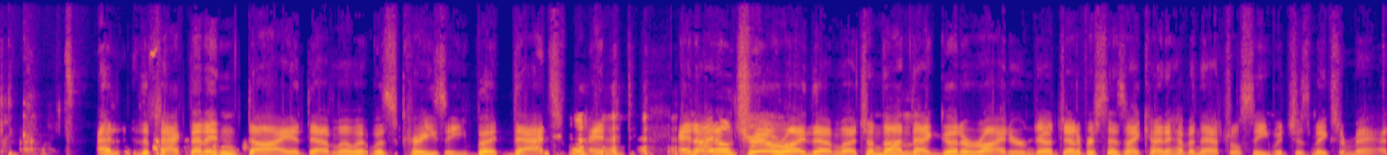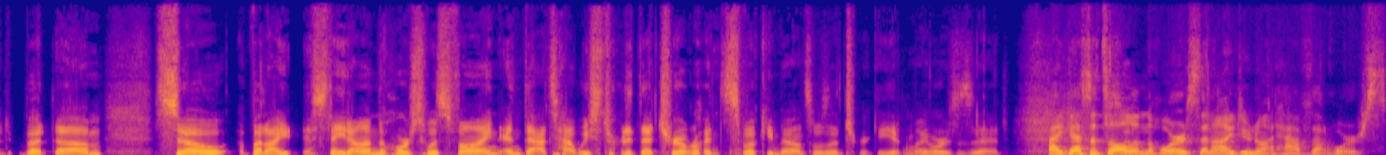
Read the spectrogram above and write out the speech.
Oh my God. And the fact that I didn't die at that moment was crazy. But that's and and I don't trail ride that much. I'm not Mhm. that good a rider. Now Jennifer says I kind of have a natural seat, which just makes her mad. But um, so but I stayed on. The horse was fine, and that's how we started that trail ride in Smoky Mountains. Was a turkey hitting my horse's head. I guess it's all So- in the horse, and I do not have that horse.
